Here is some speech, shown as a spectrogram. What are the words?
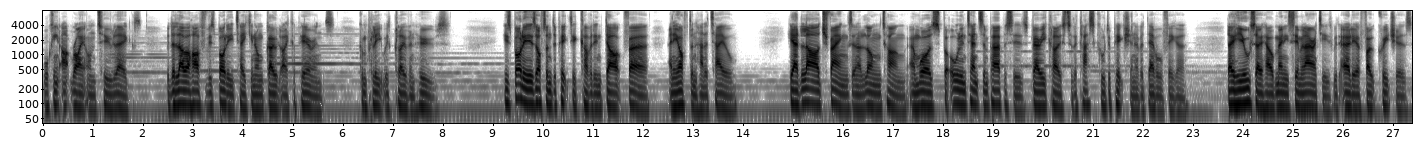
walking upright on two legs, with the lower half of his body taking on goat like appearance, complete with cloven hooves. His body is often depicted covered in dark fur, and he often had a tail. He had large fangs and a long tongue, and was, for all intents and purposes, very close to the classical depiction of a devil figure though he also held many similarities with earlier folk creatures,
